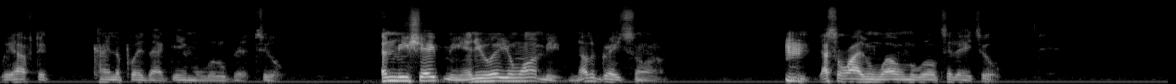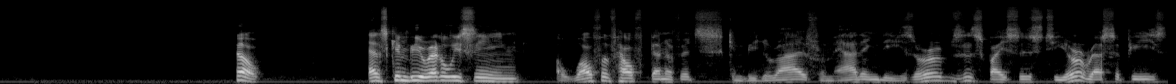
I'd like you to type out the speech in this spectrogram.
we have to kind of play that game a little bit too. And me, shape me any way you want me. Another great song. that's alive and well in the world today, too. So, as can be readily seen, a wealth of health benefits can be derived from adding these herbs and spices to your recipes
